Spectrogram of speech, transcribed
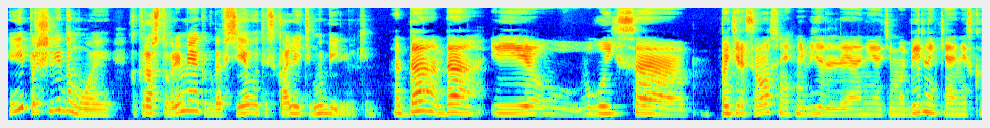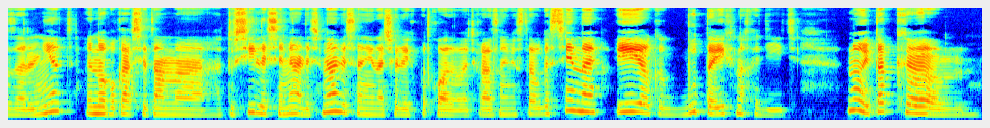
и пришли домой. Как раз в то время, когда все вот искали эти мобильники. Да, да. И Луиса поинтересовалась у них, не видели ли они эти мобильники. Они сказали нет. Но пока все там э, тусились и мялись, мялись, они начали их подкладывать в разные места в гостиной и как будто их находить. Ну и так, эм,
